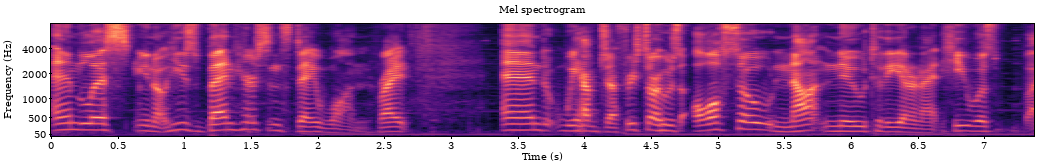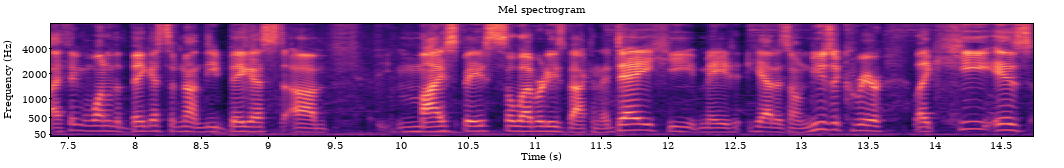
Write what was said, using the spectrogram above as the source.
endless you know he's been here since day one right and we have Jeffree Star who's also not new to the internet. He was I think one of the biggest if not the biggest um, MySpace celebrities back in the day. He made he had his own music career. Like he is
